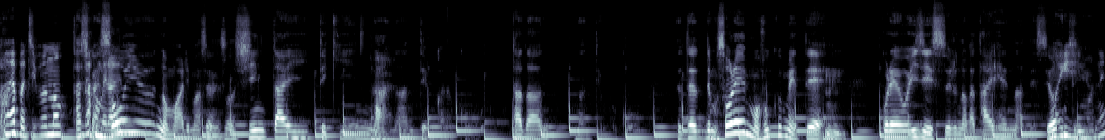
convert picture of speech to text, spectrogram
あやっぱ自分のが確かに褒められる。そういうのもありますよね。その身体的な、はい。なんていうのかなこうただなんていうかこう。でででもそれも含めて、うん。これを維持するのが大変なんですよまあっていう。維持もね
